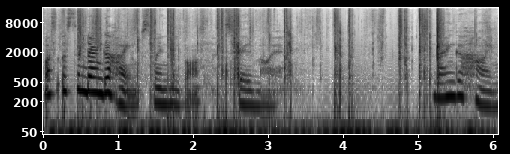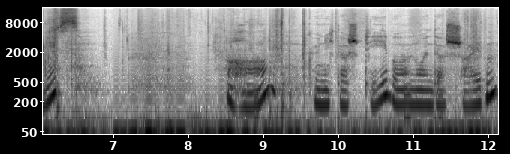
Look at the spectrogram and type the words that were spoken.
Was ist denn dein Geheimnis, mein Lieber? Erzähl mal. Dein Geheimnis. Aha, König der Stäbe, nur in der Scheiben.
